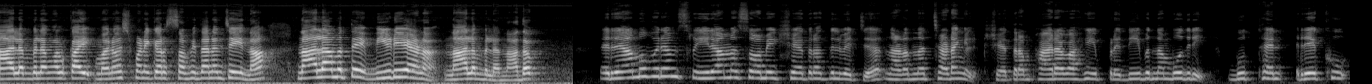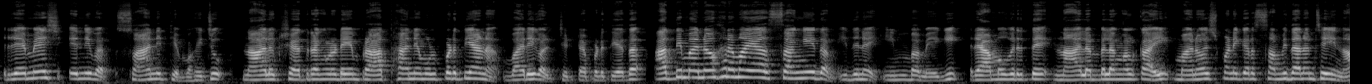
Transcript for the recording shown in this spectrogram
നാലമ്പലങ്ങൾക്കായി മനോജ് പണിക്കർ സംവിധാനം ചെയ്യുന്ന നാലാമത്തെ വീഡിയോയാണ് നാലമ്പല നാദം. രാമപുരം ശ്രീരാമസ്വാമി ക്ഷേത്രത്തിൽ വെച്ച് നടന്ന ചടങ്ങിൽ ക്ഷേത്രം ഭാരവാഹി പ്രദീപ് നമ്പൂതിരി ബുദ്ധൻ രഘു രമേശ് എന്നിവർ സാന്നിധ്യം വഹിച്ചു. നാല് ക്ഷേത്രങ്ങളുടെയും പ്രാധാന്യം ഉൾപ്പെടുത്തിയാണ് വരികൾ ചിട്ടപ്പെടുത്തിയത്. അതിമനോഹരമായ സംഗീതം ഇതിന് ഇമ്പമേകി. രാമപുരത്തെ നാലമ്പലങ്ങൾക്കായി മനോജ് പണിക്കർ സംവിധാനം ചെയ്യുന്ന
